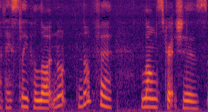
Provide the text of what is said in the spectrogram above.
uh, they sleep a lot, not, not for long stretches,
